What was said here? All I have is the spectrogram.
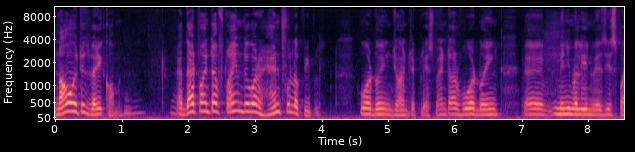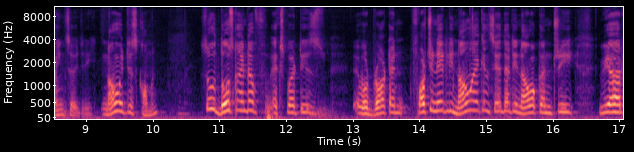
Now it is very common. Mm -hmm. At that point of time, there were a handful of people who are doing joint replacement or who are doing uh, minimally invasive spine surgery. Now it is common. Mm -hmm. So those kind of expertise were brought, and fortunately, now I can say that in our country we are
